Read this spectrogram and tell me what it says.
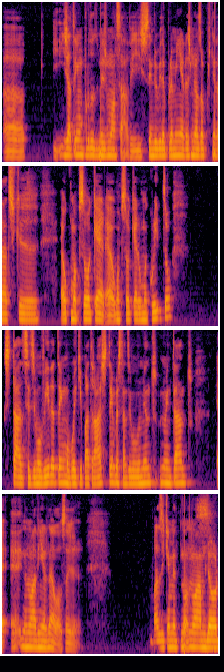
uh, e já tem um produto mesmo lançado. E isto, sem dúvida, para mim é das melhores oportunidades que é o que uma pessoa quer. É uma pessoa que quer uma cripto que está a ser desenvolvida, tem uma boa equipa atrás, tem bastante desenvolvimento, no entanto, é, é, ainda não há dinheiro nela. Ou seja, basicamente, não, não há melhor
